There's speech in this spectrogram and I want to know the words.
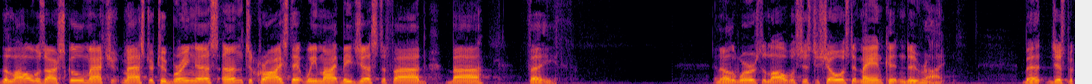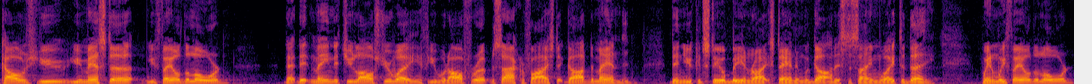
the law was our schoolmaster to bring us unto Christ that we might be justified by faith. In other words, the law was just to show us that man couldn't do right. But just because you, you messed up, you failed the Lord, that didn't mean that you lost your way. If you would offer up the sacrifice that God demanded, then you could still be in right standing with God. It's the same way today. When we fail the Lord,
